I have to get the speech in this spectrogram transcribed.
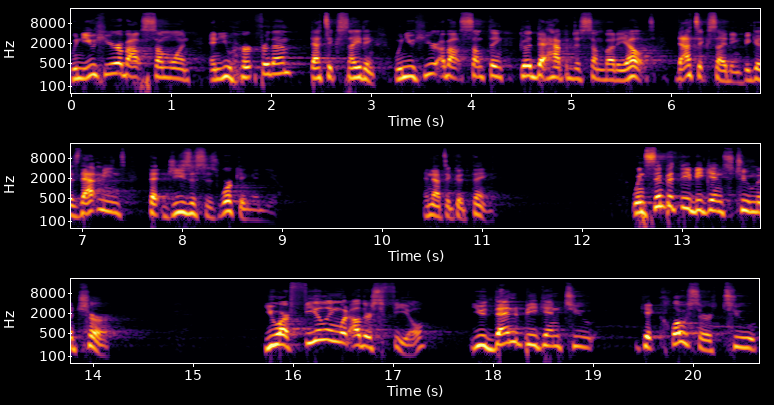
When you hear about someone and you hurt for them, that's exciting. When you hear about something good that happened to somebody else, that's exciting because that means that Jesus is working in you. And that's a good thing. When sympathy begins to mature, you are feeling what others feel, you then begin to get closer to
